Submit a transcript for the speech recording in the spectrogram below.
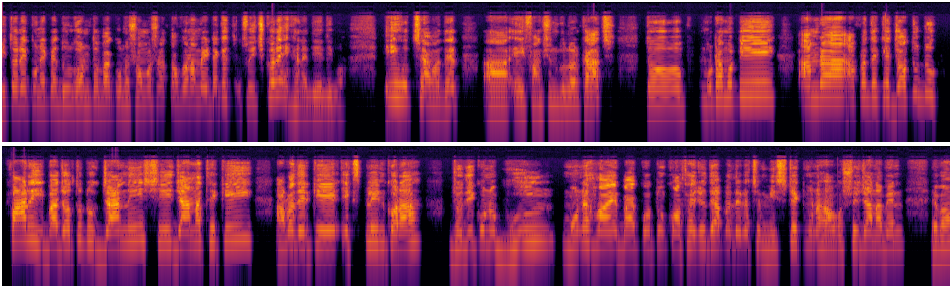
ভিতরে কোনো একটা দুর্গন্ধ বা কোনো সমস্যা, তখন আমরা এটাকে সুইচ করে এখানে দিয়ে দিব। এই হচ্ছে আমাদের এই ফাংশনগুলোর কাজ। তো মোটামুটি আমরা আপনাদেরকে যতটুক পারি বা যতটুক জানি, সেই জানা থেকেই আমাদেরকে এক্সপ্লেন করা। যদি কোনো ভুল মনে হয় বা কত কথায় যদি আপনাদের কাছে মিস্টেক মনে হয়, অবশ্যই জানাবেন এবং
